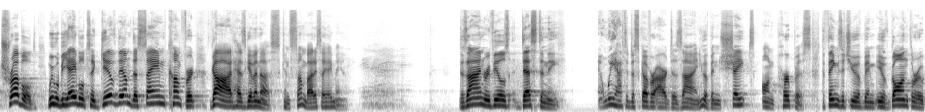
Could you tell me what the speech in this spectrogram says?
troubled, we will be able to give them the same comfort God has given us. Can somebody say amen? amen. Design reveals destiny. And we have to discover our design. You have been shaped on purpose. The things that you have been you have gone through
